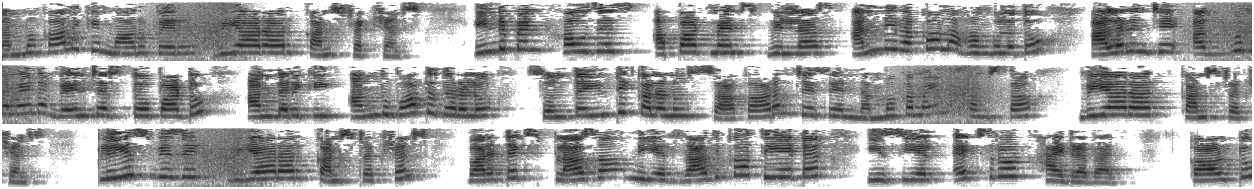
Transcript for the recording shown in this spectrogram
నమ్మకానికి మారుపేరు VRR constructions. Independent houses apartments villas అన్ని రకాల హంగులతో అలరించే అద్భుతమైన వెంచర్స్తో పాటు అందరికీ అందుబాటు ధరలో సొంత ఇంటి కలను సాకారం చేసే నమ్మకమైన సంస్థ VRR constructions. Please visit VRR constructions Varatex Plaza near Radhika Theatre, ECL X Road, Hyderabad. Call to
